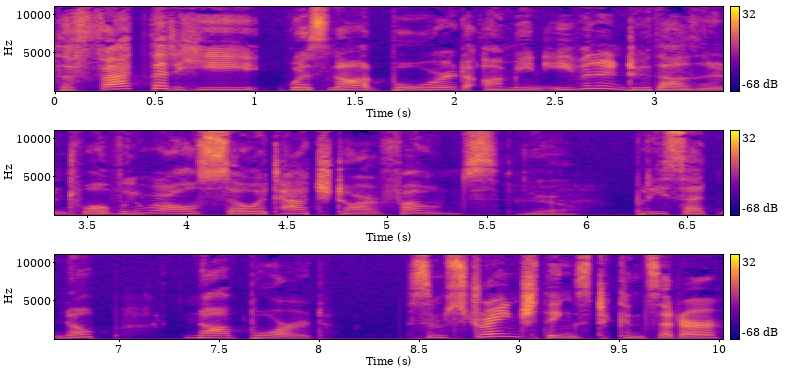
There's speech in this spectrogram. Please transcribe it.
The fact that he was not bored, I mean, even in 2012, we were all so attached to our phones. Yeah. But he said, "Nope, not bored." Some strange things to consider.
